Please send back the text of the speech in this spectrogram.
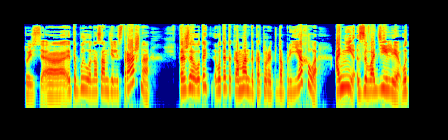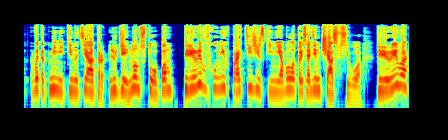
То есть а, это было на самом деле страшно. Даже вот, эти, вот эта команда, которая туда приехала, они заводили вот в этот мини-кинотеатр людей нон-стопом, перерывов у них практически не было, то есть один час всего перерыва.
